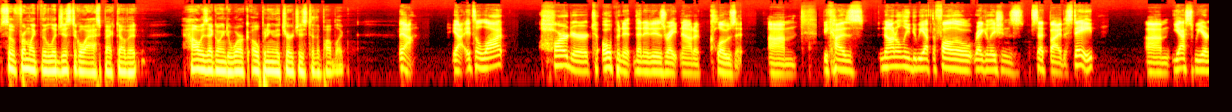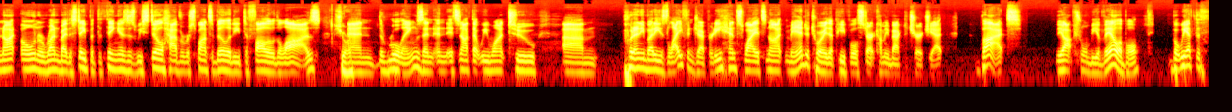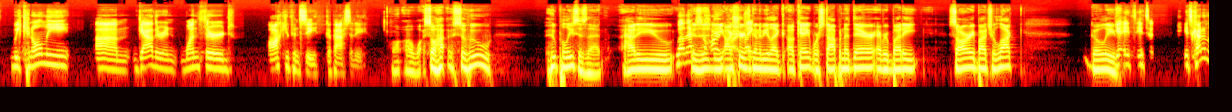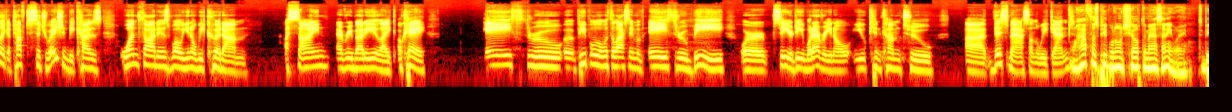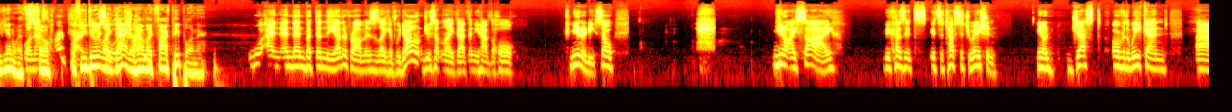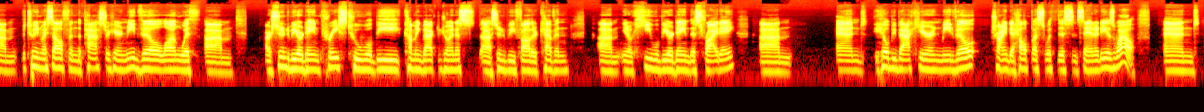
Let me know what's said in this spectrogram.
so from like the logistical aspect of it, how is that going to work opening the churches to the public? Yeah, Yeah, it's a lot harder to open it than it is right now to close it. Um, because not only do we have to follow regulations set by the state, um, yes, we are not owned or run by the state, but the thing is, is we still have a responsibility to follow the laws. Sure. and the rulings and and it's not that we want to um, put anybody's life in jeopardy hence why it's not mandatory that people start coming back to church yet but the option will be available but we have to we can only um, gather in one third occupancy capacity oh, so how, so who who polices that? How do you? Well, that's is the the ushers like- going to be like, okay, we're stopping it there. Everybody, sorry about your luck. Go leave. yeah it's it's a, it's kind of like a tough situation because one thought is well you know we could um assign everybody like okay a through uh, people with the last name of a through b or c or d whatever you know you can come to uh this mass on the weekend Well, half those people don't show up to mass anyway to begin with. well that's so the hard part if you do it So, like that, you'll have like five people in there. Well, and and then but then the other problem is like if we don't do something like that then you have the whole community so you know i sigh because it's it's a tough situation you know just over the weekend um, between myself and the pastor here in meadville along with um, our soon to be ordained priest who will be coming back to join us uh, soon to be father kevin um, you know he will be ordained this friday um, and he'll be back here in meadville trying to help us with this insanity as well. And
